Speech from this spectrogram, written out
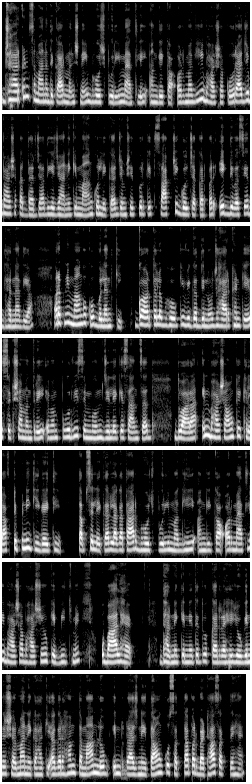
झारखंड समान अधिकार मंच ने भोजपुरी, मैथिली, अंगिका और मगही भाषा को राज्य भाषा का दर्जा दिए जाने की मांग को लेकर जमशेदपुर के साक्षी गोलचक्कर पर एक दिवसीय धरना दिया और अपनी मांगों को बुलंद की। गौरतलब हो कि विगत दिनों झारखंड के शिक्षा मंत्री एवं पूर्वी सिंहभूम ज़िले के सांसद द्वारा इन भाषाओं के खिलाफ टिप्पणी की गई थी। तब से लेकर लगातार भोजपुरी, मगही, अंगिका और मैथिली भाषा भाषियों के बीच में उबाल है। धरने के नेतृत्व कर रहे योगेंद्र शर्मा ने कहा कि अगर हम तमाम लोग इन राजनेताओं को सत्ता पर बैठा सकते हैं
